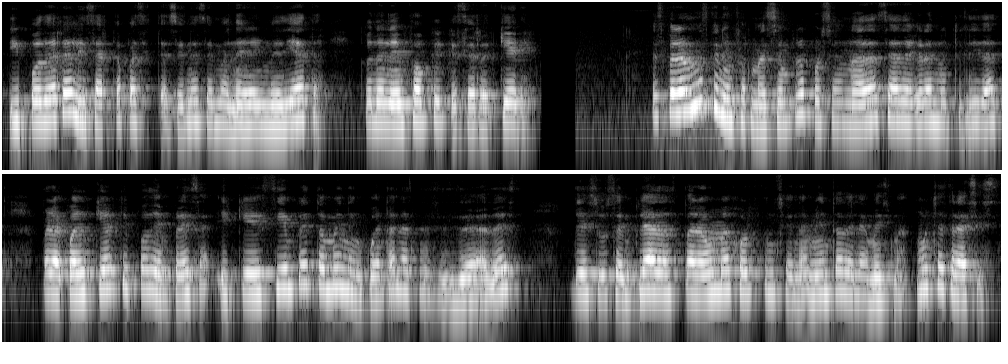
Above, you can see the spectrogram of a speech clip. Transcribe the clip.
y poder realizar capacitaciones de manera inmediata con el enfoque que se requiere. Esperamos que la información proporcionada sea de gran utilidad para cualquier tipo de empresa y que siempre tomen en cuenta las necesidades de sus empleados para un mejor funcionamiento de la misma. Muchas gracias.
